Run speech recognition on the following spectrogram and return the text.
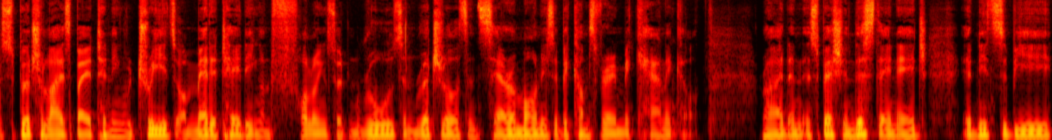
spiritualized by attending retreats or meditating on following certain rules and rituals and ceremonies it becomes very mechanical right and especially in this day and age it needs to be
